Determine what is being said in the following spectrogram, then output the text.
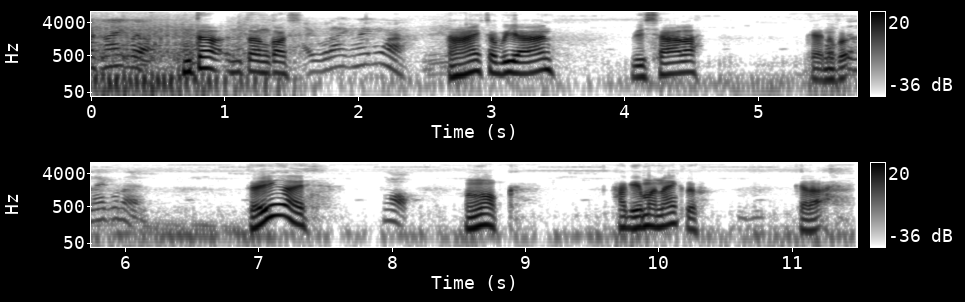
Pas naik. Ente, ente engkos. Ayo naik naik mah. Naik cobian. Bisa lah. Kayak nubruk. naik mana? Teuing euy. Ngok. Ngok. Hage mah naik tuh. Kira.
